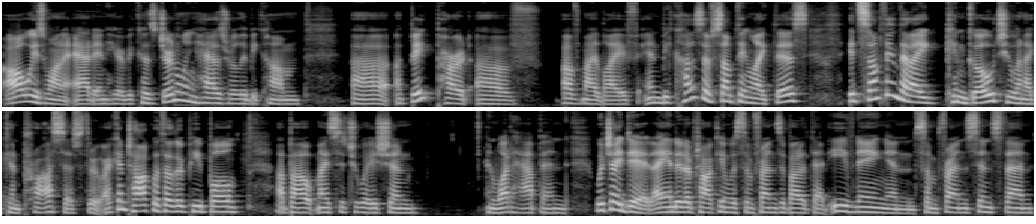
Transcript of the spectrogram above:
always want to add in here because journaling has really become uh, a big part of of my life and because of something like this it's something that I can go to and I can process through. I can talk with other people about my situation and what happened, which I did. I ended up talking with some friends about it that evening and some friends since then.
